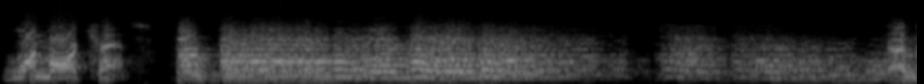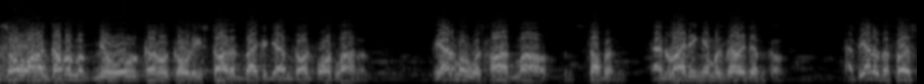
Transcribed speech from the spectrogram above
one more chance. And so on a government mule, Colonel Cody started back again toward Fort Larned. The animal was hard-mouthed and stubborn, and riding him was very difficult. At the end of the first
